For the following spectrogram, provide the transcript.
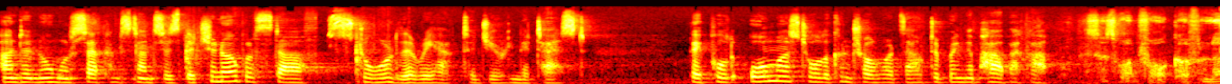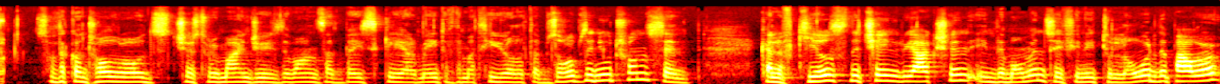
Under normal circumstances, the Chernobyl staff stalled the reactor during the test. They pulled almost all the control rods out to bring the power back up. This is what. So the control rods, just to remind you, is the ones that basically are made of the material that absorbs the neutrons and kind of kills the chain reaction in the moment. So if you need to lower the power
